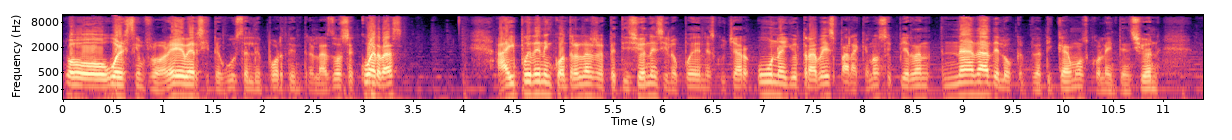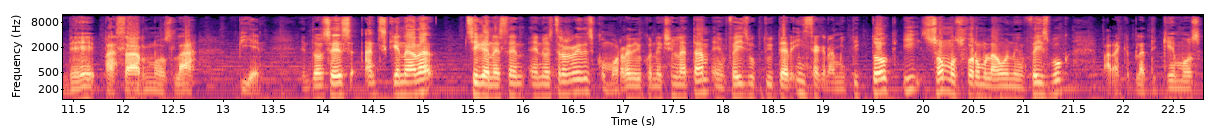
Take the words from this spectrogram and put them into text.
o Wrestling Forever si te gusta el deporte entre las 12 cuerdas. Ahí pueden encontrar las repeticiones y lo pueden escuchar una y otra vez para que no se pierdan nada de lo que platicamos con la intención de pasárnosla bien. Entonces, antes que nada, sigan en, nuestras redes como Radio Conexión Latam en Facebook, Twitter, Instagram y TikTok y Somos Fórmula 1 en Facebook para que platiquemos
